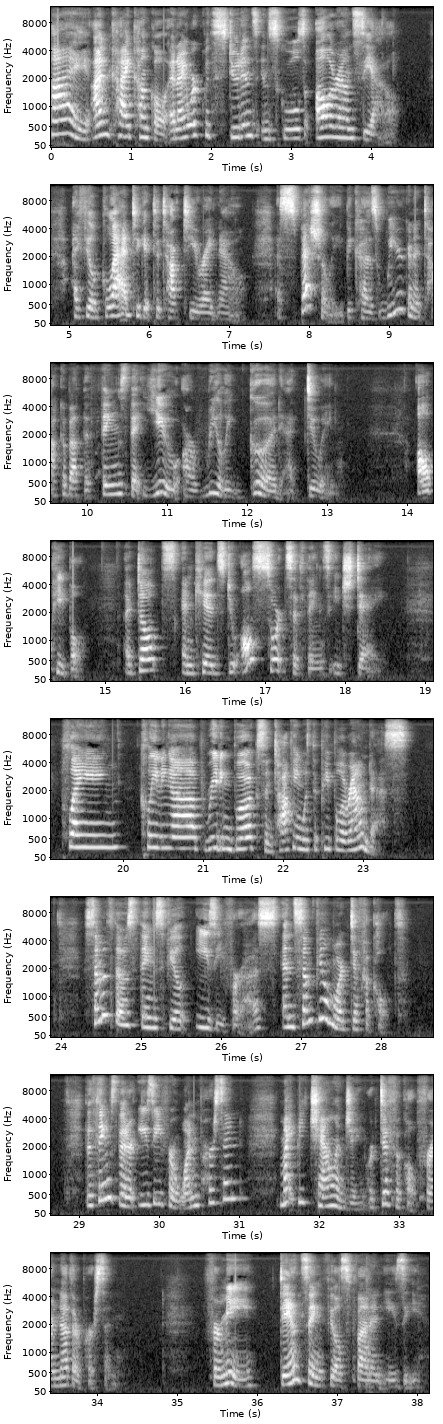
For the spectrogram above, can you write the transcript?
Hi, I'm Kai Kunkel and I work with students in schools all around Seattle. I feel glad to get to talk to you right now, especially because we are going to talk about the things that you are really good at doing. All people, adults and kids do all sorts of things each day. Playing, cleaning up, reading books, and talking with the people around us. Some of those things feel easy for us and some feel more difficult. The things that are easy for one person might be challenging or difficult for another person. For me, dancing feels fun and easy.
